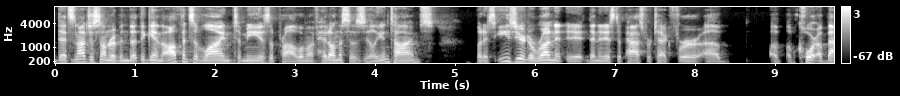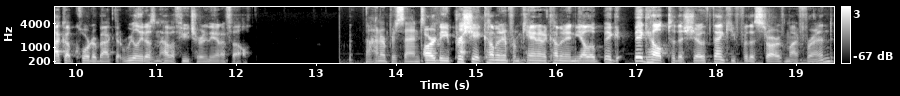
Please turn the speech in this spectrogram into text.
that's not just on. That again, the offensive line to me is a problem. I've hit on this a zillion times, but it's easier to run it, it than it is to pass protect for a a, a, court, a backup quarterback that really doesn't have a future in the NFL. 100%. RD, appreciate coming in from Canada, coming in yellow. Big, big help to the show. Thank you for the stars, my friend.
